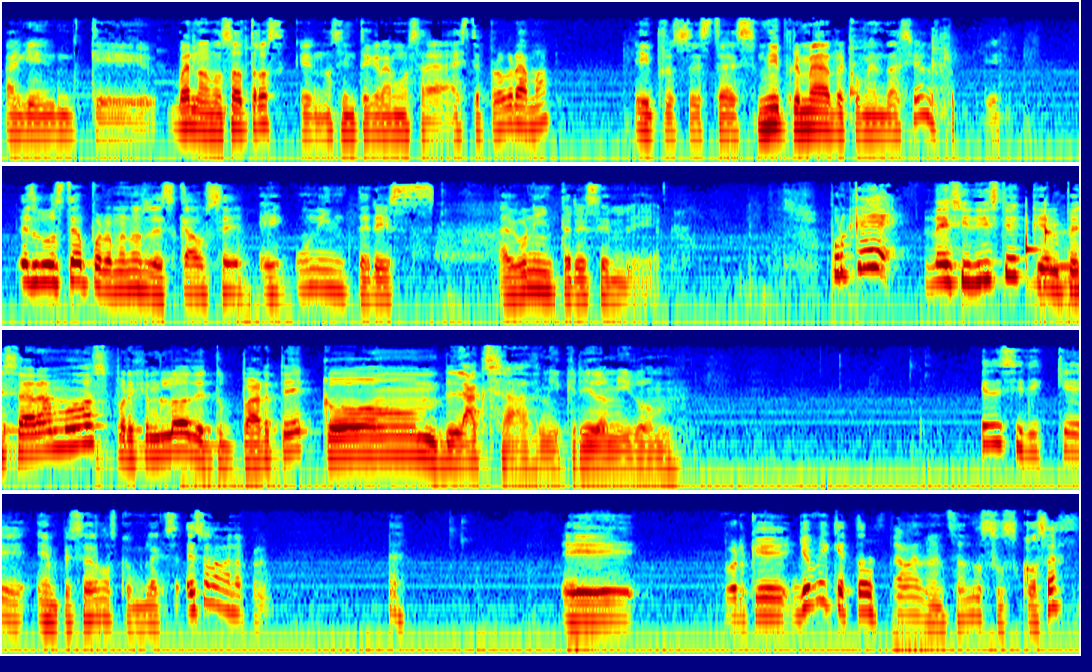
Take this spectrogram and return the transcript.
alguien que, bueno, nosotros que nos integramos a, a este programa. Y pues esta es mi primera recomendación. que les guste o por lo menos les cause eh, un interés, algún interés en leer. ¿Por qué decidiste que empezáramos, por ejemplo, de tu parte con Black Sad, mi querido amigo? qué decidí que empezáramos con Black Sabbath? Es una buena pregunta. Eh, porque yo vi que todos estaban lanzando sus cosas.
